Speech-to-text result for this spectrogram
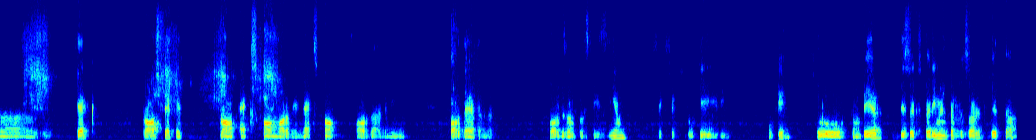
uh, check cross check it from XCOM or the WinXCOM for the aluminum for that energy. For example, cesium 662 keV. Okay, so compare this experimental result with the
